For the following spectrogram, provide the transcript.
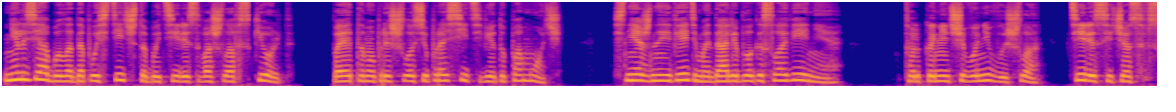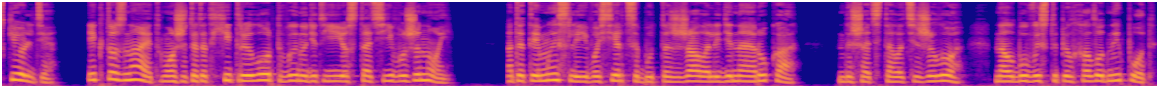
Нельзя было допустить, чтобы Тирис вошла в Скёльд, поэтому пришлось упросить Веду помочь. Снежные ведьмы дали благословение, только ничего не вышло. Тирис сейчас в Скёльде. И кто знает, может, этот хитрый лорд вынудит ее стать его женой. От этой мысли его сердце будто сжала ледяная рука. Дышать стало тяжело, на лбу выступил холодный пот,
